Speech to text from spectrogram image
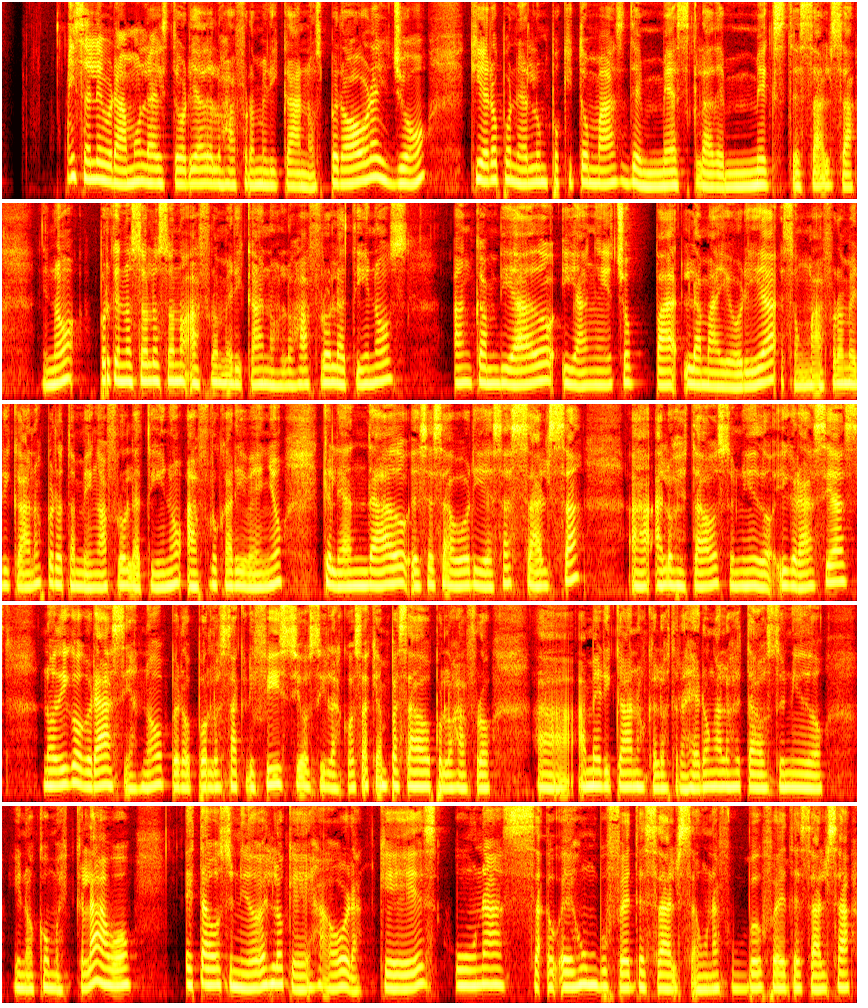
y celebramos la historia de los afroamericanos. Pero ahora yo quiero ponerle un poquito más de mezcla, de mix de salsa, ¿no? Porque no solo son los afroamericanos, los afrolatinos han cambiado y han hecho la mayoría son afroamericanos, pero también afrolatinos, afrocaribeños, que le han dado ese sabor y esa salsa a, los Estados Unidos. Y gracias, no digo gracias, ¿no? Pero por los sacrificios y las cosas que han pasado por los afroamericanos que los trajeron a los Estados Unidos y no como esclavos. Estados Unidos es lo que es ahora, que es una es un buffet de salsa, una buffet de salsa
